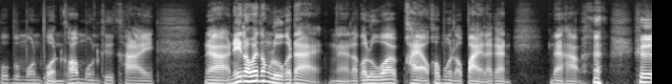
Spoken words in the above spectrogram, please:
ผู้ประมวลผลข้อมูลคือใครนะอันนี้เราไม่ต้องรู้ก็ได้นะเราก็รู้ว่าใครเอาข้อมูลเราไปแล้วกันนะครับคือ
